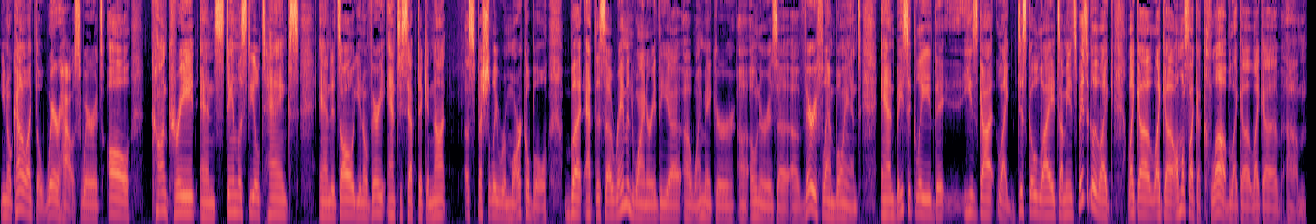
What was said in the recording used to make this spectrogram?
you know kind of like the warehouse where it's all concrete and stainless steel tanks, and it's all you know very antiseptic and not especially remarkable. But at this uh, Raymond winery, the uh, uh, winemaker uh, owner is uh, very flamboyant, and basically the, he's got like disco lights. I mean, it's basically like like a like a almost like a club, like a like a. Um,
